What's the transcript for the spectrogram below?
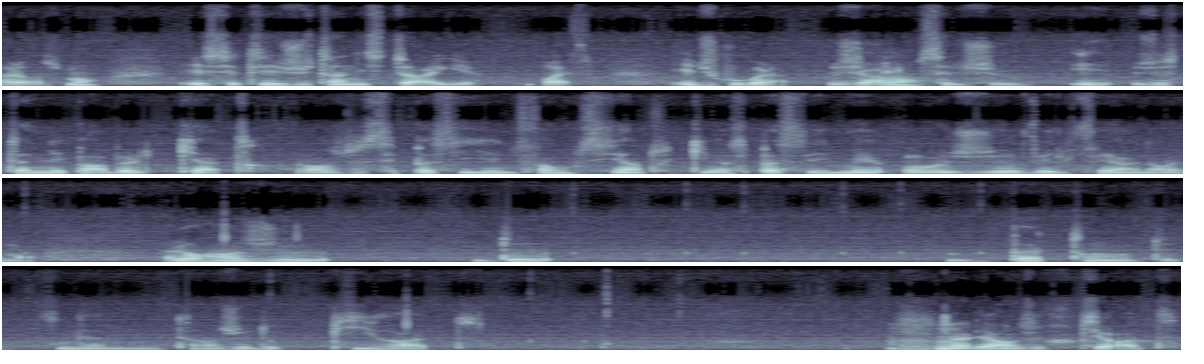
malheureusement, et c'était juste un easter egg. Bref. Et du coup, voilà, j'ai relancé le jeu, et je Stanley Parable 4. Alors, je sais pas s'il y a une fin ou s'il y a un truc qui va se passer, mais euh, je vais le faire énormément. Alors, un jeu de bâton de dynamite, un jeu de pirate. Allez, un jeu de pirate.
